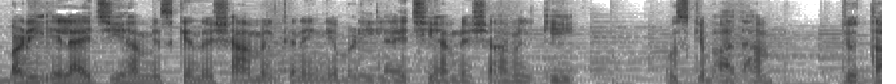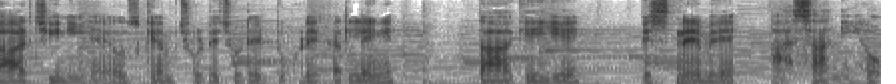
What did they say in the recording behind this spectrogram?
बड़ी इलायची हम इसके अंदर शामिल करेंगे बड़ी इलायची हमने शामिल की। उसके बाद हम जो दार चीनी है उसके हम छोटे छोटे टुकड़े कर लेंगे ताकि ये पिसने में आसानी हो।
